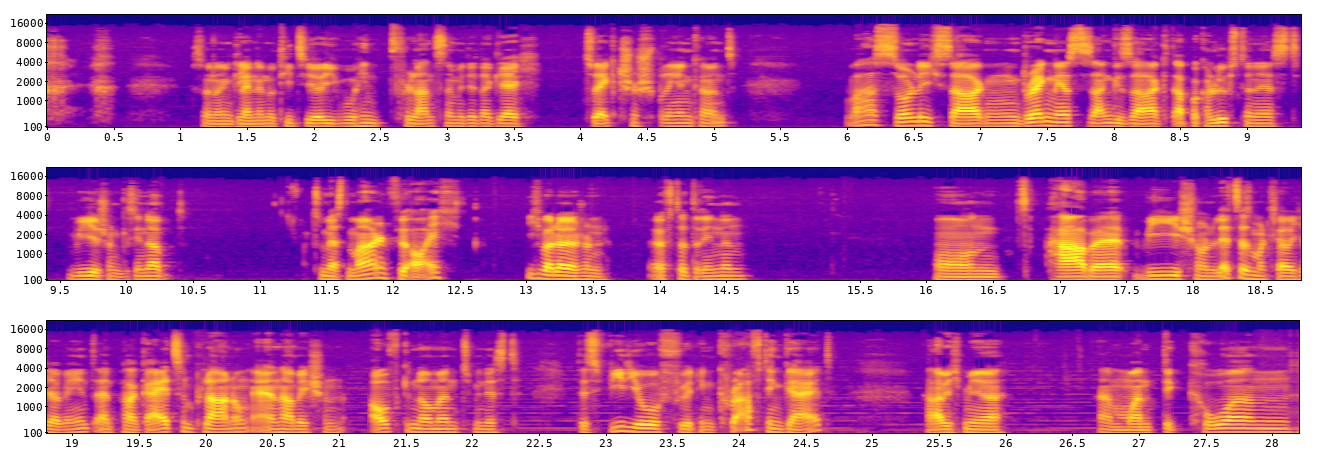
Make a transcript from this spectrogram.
so eine kleine Notiz hier irgendwo hin pflanzen, damit ihr da gleich zur Action springen könnt. Was soll ich sagen? Dragon Nest ist angesagt, Apokalypse Nest, wie ihr schon gesehen habt. Zum ersten Mal für euch. Ich war da ja schon öfter drinnen und habe, wie schon letztes Mal, glaube ich, erwähnt, ein paar Guides in Planung. Einen habe ich schon aufgenommen, zumindest das Video für den Crafting Guide. Habe ich mir einen Manticoren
